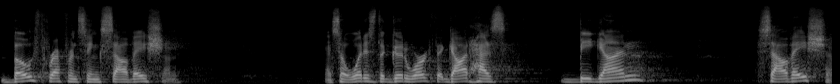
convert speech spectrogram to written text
both referencing salvation. And so, what is the good work that God has begun? Salvation.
